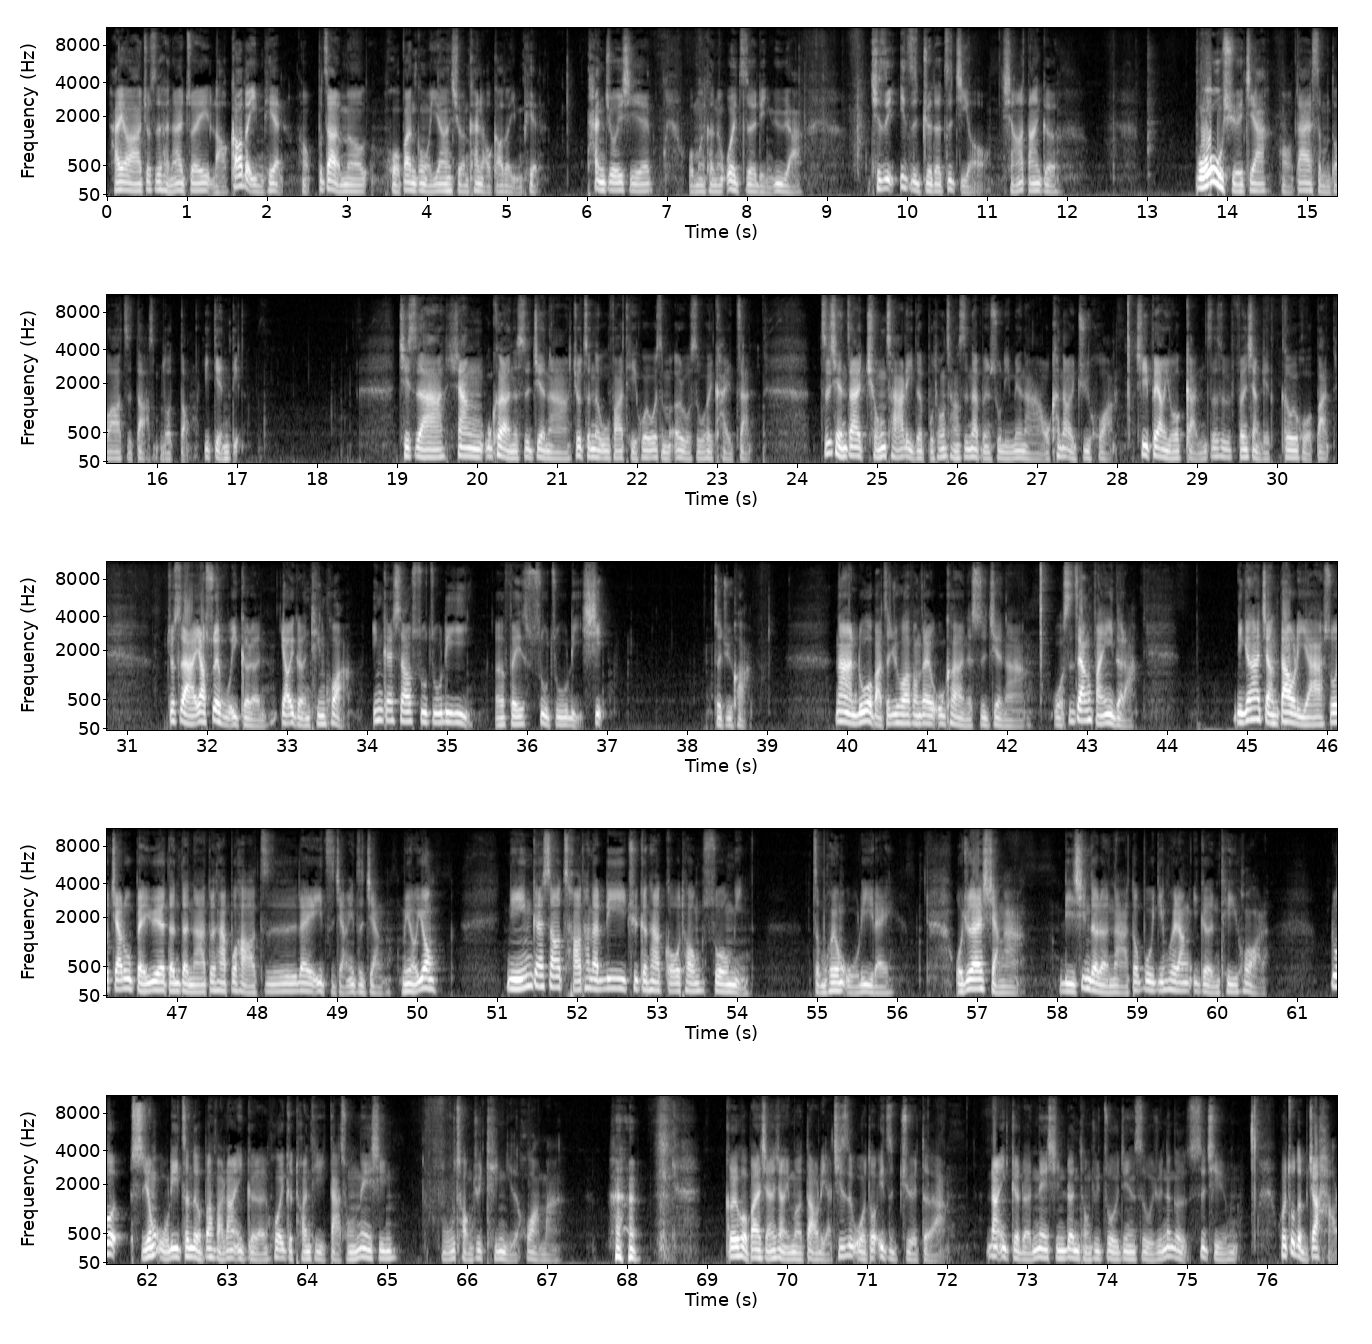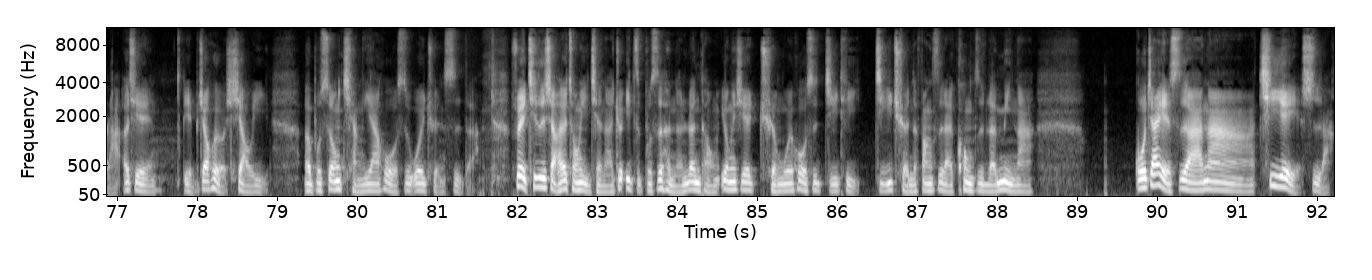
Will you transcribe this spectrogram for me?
还有啊，就是很爱追老高的影片。哦，不知道有没有伙伴跟我一样喜欢看老高的影片，探究一些我们可能未知的领域啊。其实一直觉得自己哦，想要当一个博物学家哦，大家什么都要知道，什么都懂一点点。其实啊，像乌克兰的事件啊，就真的无法体会为什么俄罗斯会开战。之前在《穷查理的普通常识》那本书里面啊，我看到一句话，其实非常有感，这是分享给各位伙伴，就是啊，要说服一个人，要一个人听话，应该是要诉诸利益，而非诉诸理性。这句话，那如果把这句话放在乌克兰的事件啊，我是这样翻译的啦。你跟他讲道理啊，说加入北约等等啊，对他不好之类，一直讲一直讲没有用。你应该是要朝他的利益去跟他沟通说明，怎么会用武力嘞？我就在想啊，理性的人呐都不一定会让一个人听话了。若使用武力，真的有办法让一个人或一个团体打从内心服从去听你的话吗？各位伙伴想想有没有道理啊？其实我都一直觉得啊，让一个人内心认同去做一件事，我觉得那个事情会做得比较好啦，而且。也比较会有效益，而不是用强压或者是威权式的。所以其实小黑从以前呢就一直不是很能认同用一些权威或者是集体集权的方式来控制人民啊，国家也是啊，那企业也是啊。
